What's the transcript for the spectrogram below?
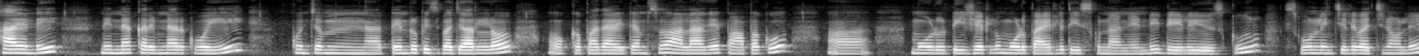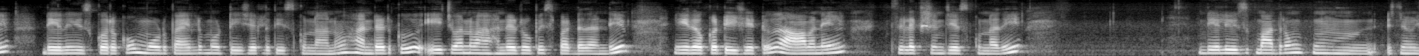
Hi అండి. నిన్న కరీంనగర్కి పోయి కొంచెం టెన్ రూపీస్ బజార్లో ఒక పది ఐటమ్స్ అలాగే పాపకు మూడు టీ షర్ట్లు మూడు ప్యాంట్లు తీసుకున్నానండి డైలీ యూస్కు స్కూల్ నుంచి వచ్చిన వాళ్ళే డైలీ యూస్ కొరకు మూడు ప్యాంట్లు మూడు టీ షర్ట్లు తీసుకున్నాను. హండ్రెడ్కు ఈచ్ వన్ హండ్రెడ్ రూపీస్ పడ్డదండి. ఇది ఒక టీ షర్ట్ ఆమెనే సెలెక్షన్ చేసుకున్నది. డైలీ యూస్కి మాత్రం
